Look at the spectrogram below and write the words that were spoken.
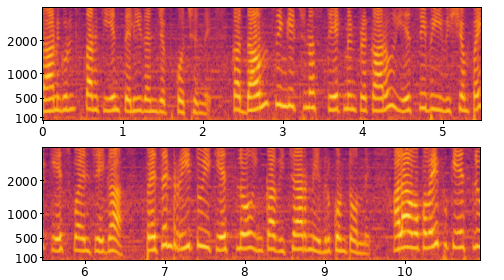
దాని గురించి తనకి ఏం తెలియదని చెప్పుకొచ్చింది. ఇక ధమ్ సింగ్ ఇచ్చిన స్టేట్మెంట్ ప్రకారం ఏసీబీ ఈ విషయంపై కేసు ఫైల్ చేయగా ప్రజెంట్ రీతు ఈ కేసులో ఇంకా విచారణ ఎదుర్కొంటోంది. అలా ఒకవైపు కేసులు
